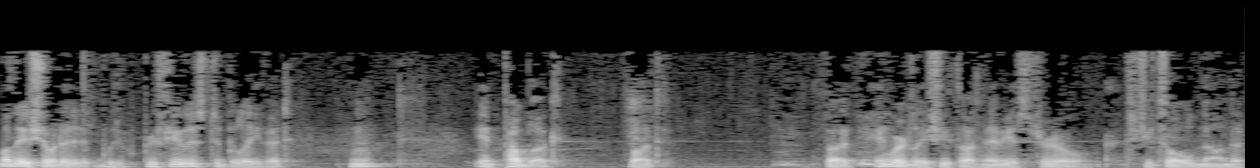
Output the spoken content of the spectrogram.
Mother Yashoda refused to believe it hmm, in public, but but inwardly she thought maybe it's true. She told Nanda,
